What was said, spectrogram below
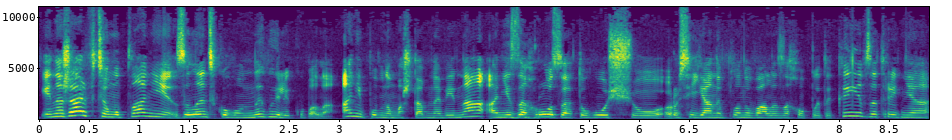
І на жаль, в цьому плані Зеленського не вилікувала ані повномасштабна війна, ані загроза того, що росіяни планували захопити Київ за три дня,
